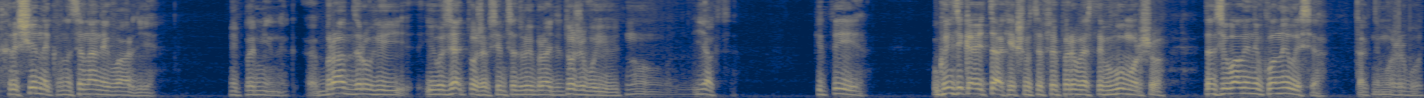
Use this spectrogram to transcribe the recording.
Хрещеник в Національній гвардії. Мій племінник. Брат другий, його зять теж в 72-й браді теж воюють. Ну, як це? Піти. Українці кажуть так, якщо це все перевести в гумор, що танцювали не вклонилися. Так не може бути.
